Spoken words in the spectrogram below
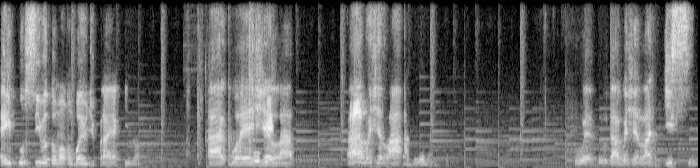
é impossível tomar um banho de praia aqui, não. A água é gelada. Água gelada. Tu é da água geladíssima.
